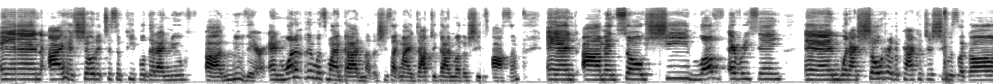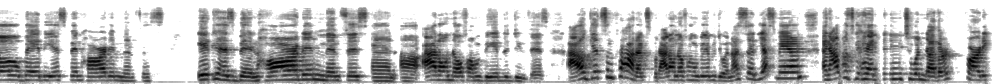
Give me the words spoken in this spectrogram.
and I had showed it to some people that I knew uh, knew there. And one of them was my godmother. She's like my adopted godmother. She's awesome, and um, and so she loved everything and when I showed her the packages, she was like, "Oh, baby, it's been hard in Memphis. It has been hard in Memphis, and uh, I don't know if I'm gonna be able to do this. I'll get some products, but I don't know if I'm gonna be able to do it." And I said, "Yes, ma'am." And I was heading to another party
